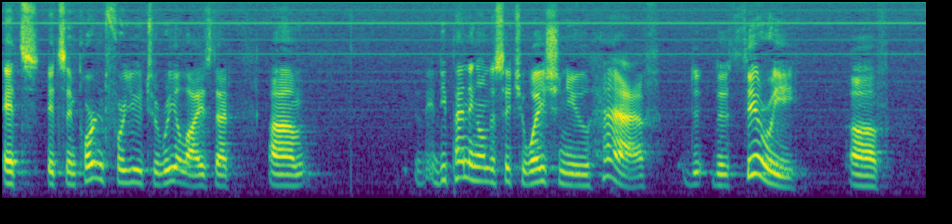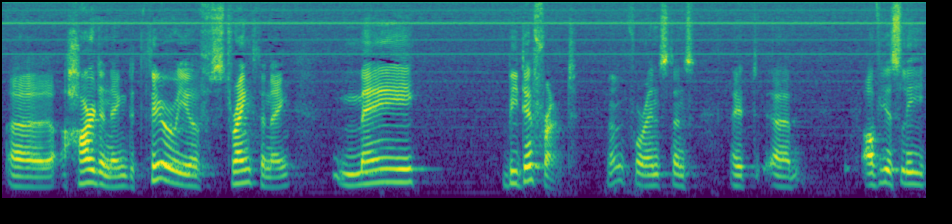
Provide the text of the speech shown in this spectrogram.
it's, it's important for you to realize that um, depending on the situation you have, the, the theory of uh, hardening, the theory of strengthening may be different. For instance, it, um, obviously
